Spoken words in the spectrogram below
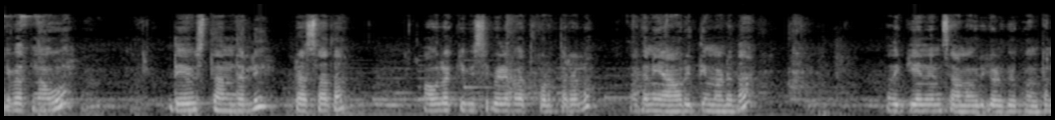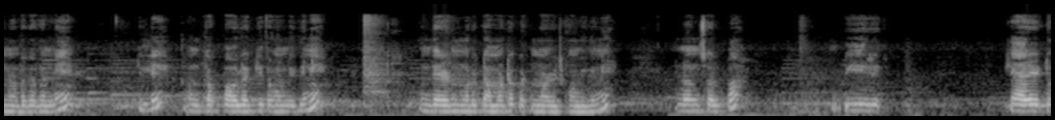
ಇವತ್ತು ನಾವು ದೇವಸ್ಥಾನದಲ್ಲಿ ಪ್ರಸಾದ ಅವಲಕ್ಕಿ ಬಿಸಿಬೇಳೆಭಾತ್ ಕೊಡ್ತಾರಲ್ಲ, ಅದನ್ನು ಯಾವ ರೀತಿ ಮಾಡೋದ? ಅದಕ್ಕೆ ಏನೇನು ಸಾಮಗ್ರಿಗಳು ಬೇಕು ಅಂತ ನೋಡೋದ ಬನ್ನಿ ಇಲ್ಲಿ ಒಂದು ಕಪ್ ಅವಲಕ್ಕಿ ತೊಗೊಂಡಿದ್ದೀನಿ. ಒಂದೆರಡು ಮೂರು ಟೊಮೊಟೊ ಕಟ್ ಮಾಡಿಟ್ಕೊಂಡಿದ್ದೀನಿ. ಇಲ್ಲೊಂದು ಸ್ವಲ್ಪ ಬೀ ಕ್ಯಾರೆಟು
